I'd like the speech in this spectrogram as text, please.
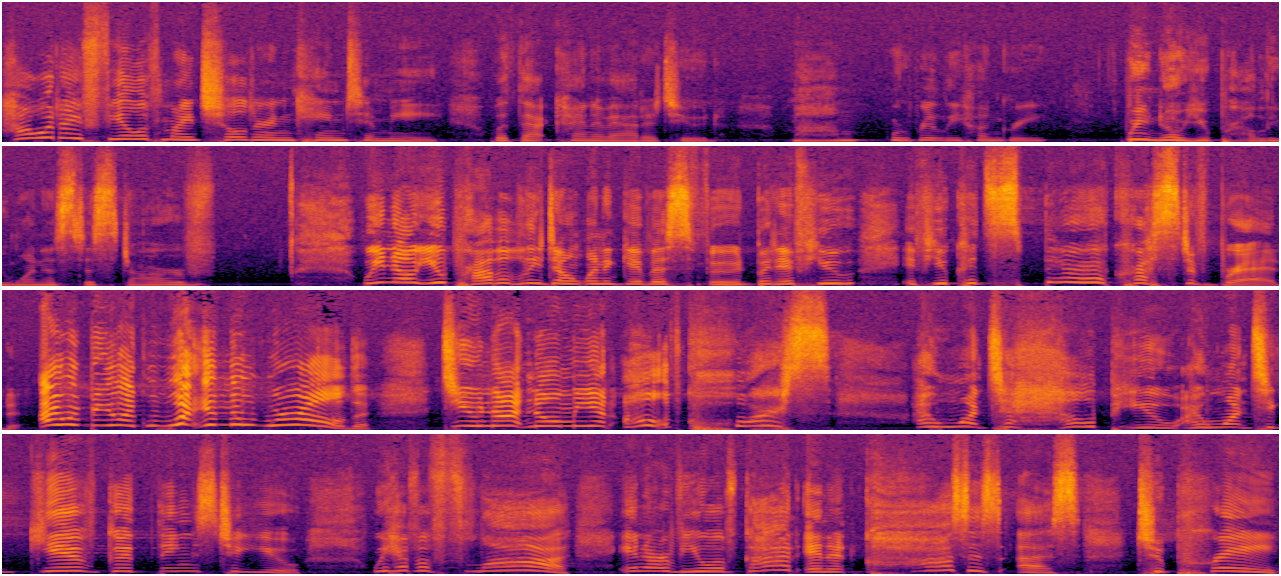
How would I feel if my children came to me with that kind of attitude? Mom, we're really hungry. We know you probably want us to starve. We know you probably don't want to give us food, but if you if you could spare a crust of bread, I would be like, "What in the world? Do you not know me at all?" Of course. I want to help you. I want to give good things to you. We have a flaw in our view of God, and it causes us to pray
